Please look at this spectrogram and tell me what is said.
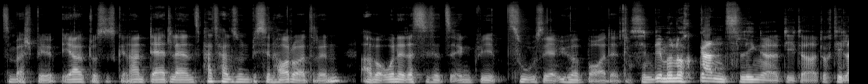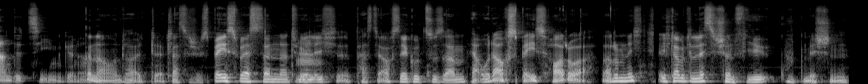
zum Beispiel, ja, du hast es genannt, Deadlands, hat halt so ein bisschen Horror drin, aber ohne, dass es jetzt irgendwie zu sehr überbordet. Es sind immer noch Ganzlinger, die da durch die Lande ziehen, genau. Genau, und halt der klassische Space Western natürlich, äh, passt ja auch sehr gut zusammen. Ja, oder auch Space Horror, warum nicht? Ich glaube, da lässt sich schon viel gut mischen.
